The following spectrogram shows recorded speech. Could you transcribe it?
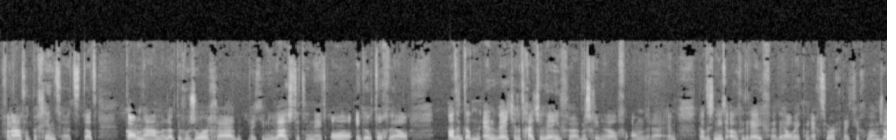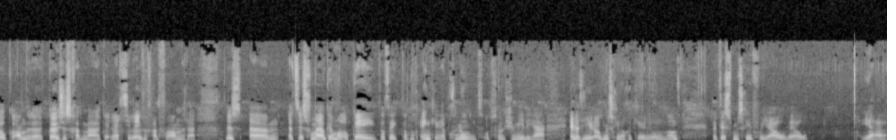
Vanavond begint het. Dat kan namelijk ervoor zorgen dat je nu luistert en denkt: Oh, ik wil toch wel had ik dat, en weet je, dat gaat je leven misschien wel veranderen. En dat is niet overdreven. De Helweek kan echt zorgen dat je gewoon zulke andere keuzes gaat maken en echt je leven gaat veranderen. Dus um, het is voor mij ook helemaal oké dat ik dat nog één keer heb genoemd op social media. En het hier ook misschien nog een keer noem. Want het is misschien voor jou wel ja,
